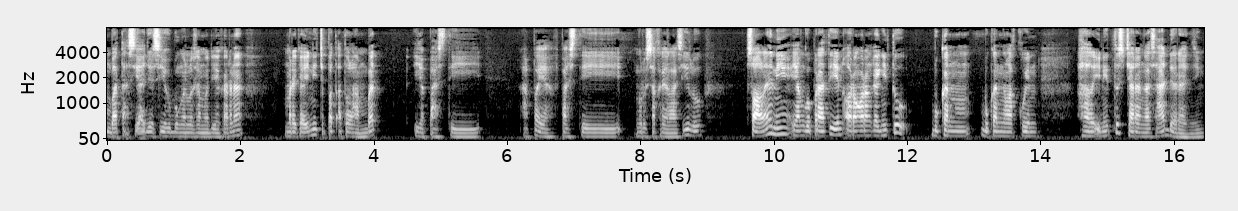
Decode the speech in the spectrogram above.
membatasi aja sih hubungan lu sama dia. Karena mereka ini cepat atau lambat ya pasti apa ya pasti ngerusak relasi lu soalnya nih yang gue perhatiin orang-orang kayak gitu bukan bukan ngelakuin hal ini tuh secara nggak sadar anjing.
